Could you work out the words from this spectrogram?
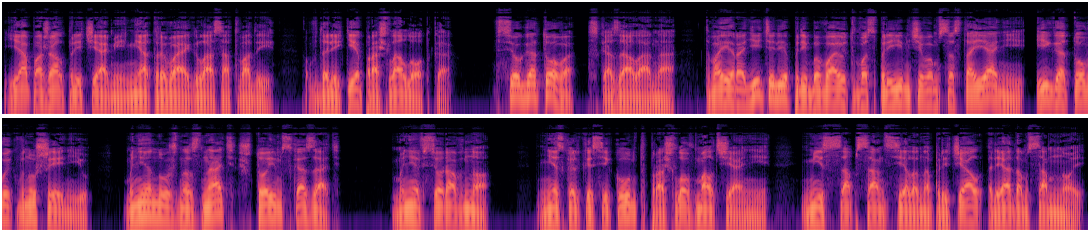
Я пожал плечами, не отрывая глаз от воды. Вдалеке прошла лодка. «Все готово», — сказала она. «Твои родители пребывают в восприимчивом состоянии и готовы к внушению. Мне нужно знать, что им сказать». «Мне все равно». Несколько секунд прошло в молчании. Мисс Сапсан села на причал рядом со мной.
